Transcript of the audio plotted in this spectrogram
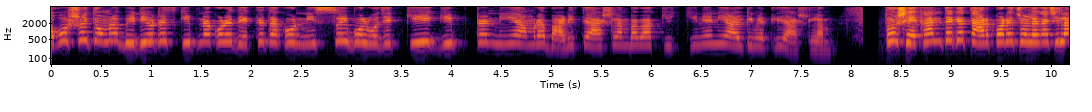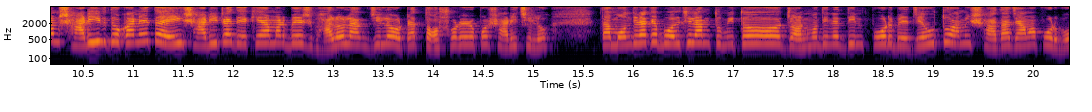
অবশ্যই তোমরা ভিডিওটা স্কিপ না করে দেখতে থাকো। নিশ্চয়ই বলব যে, কি গিফটটা নিয়ে আমরা বাড়িতে আসলাম বাবা, কি কিনে নিয়ে আলটিমেটলি আসলাম। তো সেখান থেকে তারপরে চলে গেছিলাম শাড়ির দোকানে। তা এই শাড়িটা দেখে আমার বেশ ভালো লাগছিল। ওটা তসরের ওপর শাড়ি ছিল। তা মন্দিরাকে বলছিলাম, তুমি তো জন্মদিনের দিন পরবে। যেহেতু আমি সাদা জামা পরবো,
